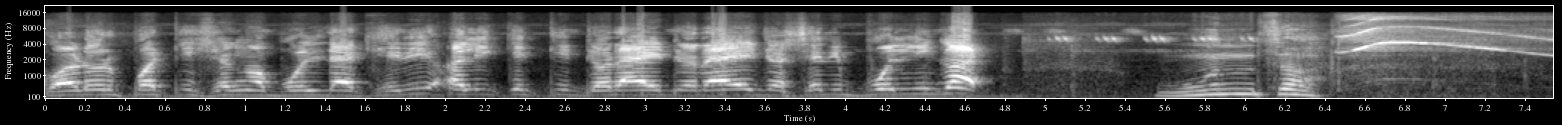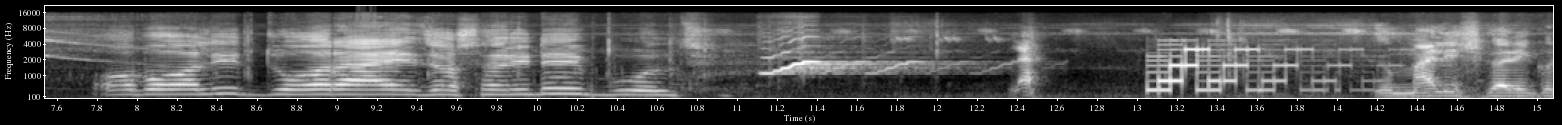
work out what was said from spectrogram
करोडपट्टिसँग बोल्दाखेरि अलिकति डराए डराए जसरी बोल्ने गर हुन्छ। अब अलि डराए जसरी नै बोल्छु। यो मालिस गरेको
